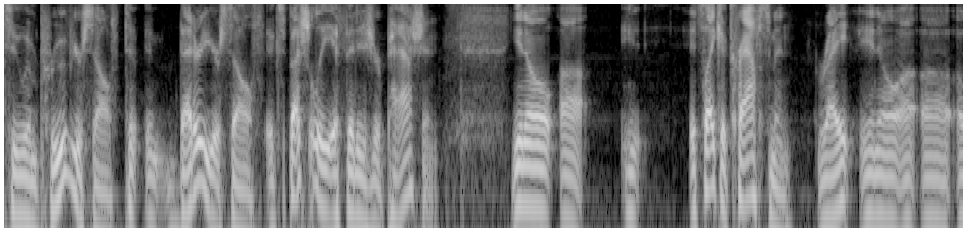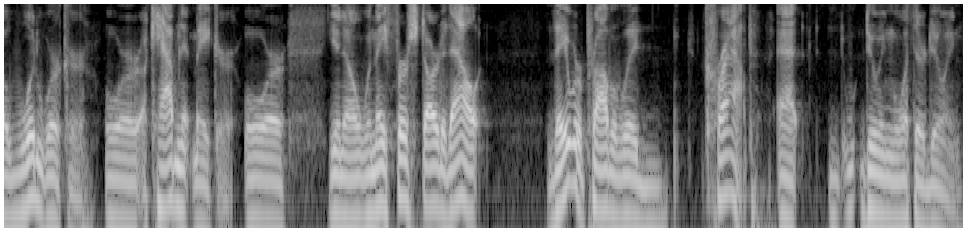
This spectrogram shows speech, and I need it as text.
to improve yourself, to better yourself, especially if it is your passion. You know, uh, it's like a craftsman, right? You know, a, a, a woodworker or a cabinet maker, or you know, when they first started out, they were probably crap at doing what they're doing,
